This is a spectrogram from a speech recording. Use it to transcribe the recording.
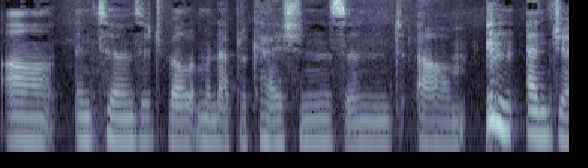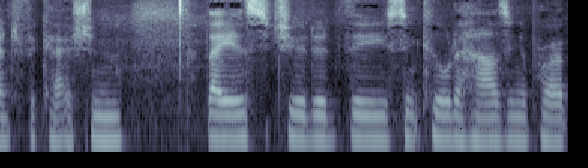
uh, in terms of development applications and um, and gentrification. They instituted the St Kilda Housing Pro-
